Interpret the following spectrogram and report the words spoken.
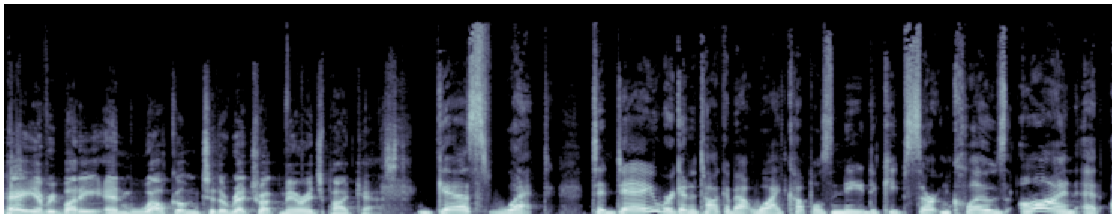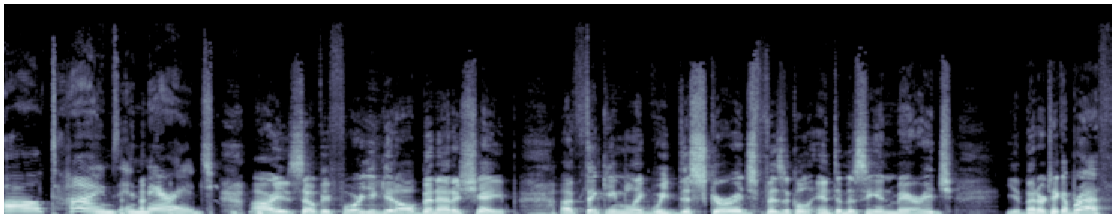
Hey, everybody, and welcome to the Red Truck Marriage Podcast. Guess what? Today, we're going to talk about why couples need to keep certain clothes on at all times in marriage. all right, so before you get all bent out of shape, uh, thinking like we discourage physical intimacy in marriage, you better take a breath.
